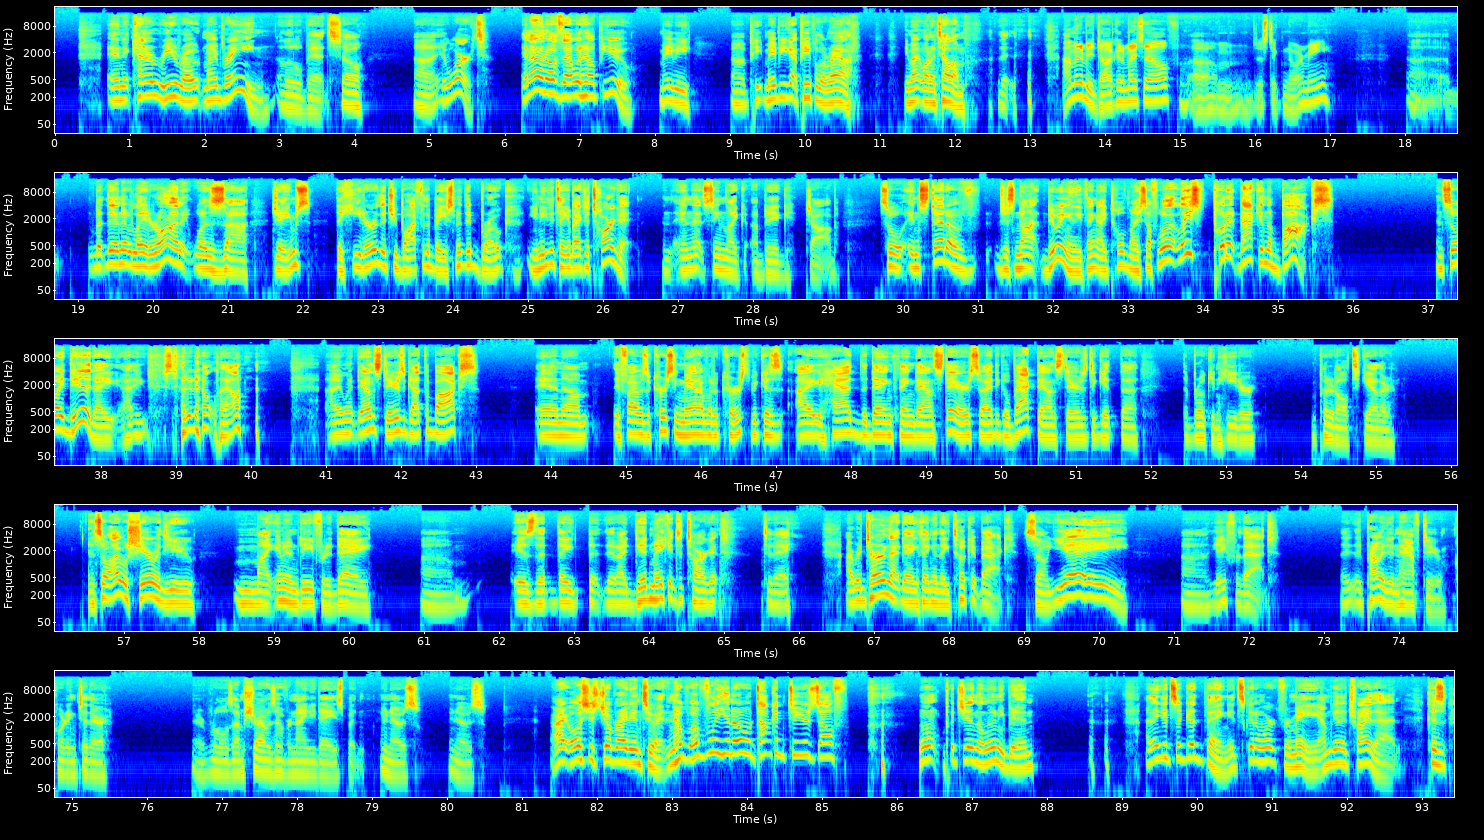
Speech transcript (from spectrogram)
and it kind of rewrote my brain a little bit. So uh, it worked, and I don't know if that would help you. Maybe uh, pe- maybe you got people around. You might want to tell them that I'm going to be talking to myself. Um, just ignore me. Uh, but then it, later on, it was uh, James, the heater that you bought for the basement that broke. You need to take it back to Target, and and that seemed like a big job. So instead of just not doing anything, I told myself, well, at least put it back in the box. And so I did. I, I said it out loud. I went downstairs, got the box, and um, if I was a cursing man, I would have cursed because I had the dang thing downstairs, so I had to go back downstairs to get the the broken heater and put it all together. And so I will share with you my MMD for today. Um, is that they that, that I did make it to Target today. I returned that dang thing and they took it back. So yay uh, yay for that. They, they probably didn't have to, according to their their rules. I'm sure I was over 90 days, but who knows? Who knows? All right, well, let's just jump right into it. And ho- hopefully, you know, talking to yourself won't put you in the loony bin. I think it's a good thing. It's going to work for me. I'm going to try that. Because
